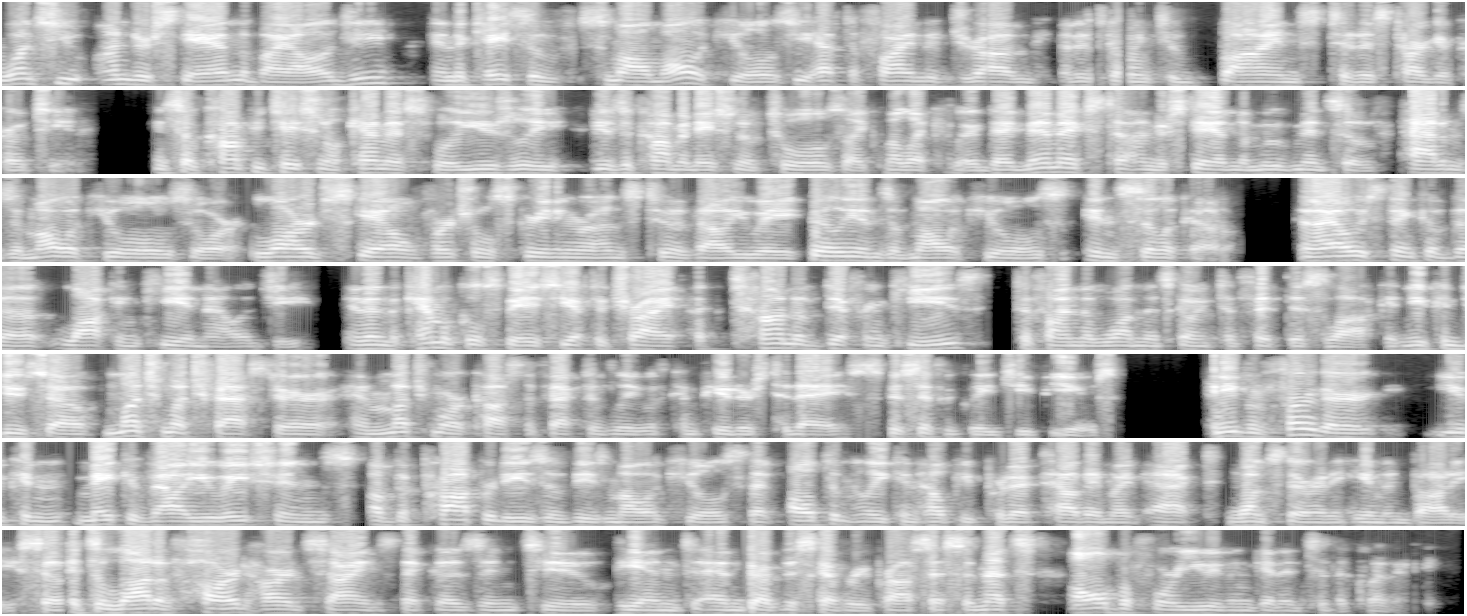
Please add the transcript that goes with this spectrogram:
Once you understand the biology, in the case of small molecules, you have to find a drug that is going to bind to this target protein. And so computational chemists will usually use a combination of tools like molecular dynamics to understand the movements of atoms and molecules or large scale virtual screening runs to evaluate billions of molecules in silico. And I always think of the lock and key analogy. And in the chemical space, you have to try a ton of different keys to find the one that's going to fit this lock. And you can do so much, much faster and much more cost effectively with computers today, specifically GPUs. And even further, you can make evaluations of the properties of these molecules that ultimately can help you predict how they might act once they're in a human body. So it's a lot of hard, hard science that goes into the end to end drug discovery process. And that's all before you even get into the clinic.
